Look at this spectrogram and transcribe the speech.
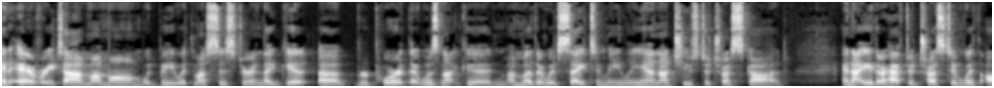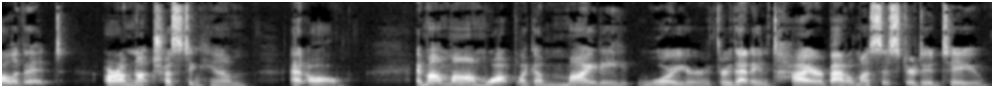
And every time my mom would be with my sister and they'd get a report that was not good, my mother would say to me, Leanne, I choose to trust God. And I either have to trust Him with all of it or I'm not trusting Him at all. And my mom walked like a mighty warrior through that entire battle. My sister did too.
